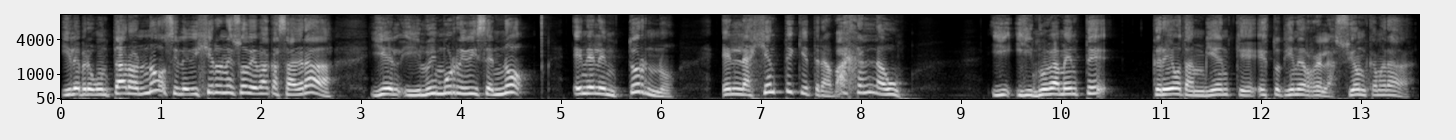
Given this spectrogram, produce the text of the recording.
Y le preguntaron, no, si le dijeron eso de vaca sagrada. Y, él, y Luis Murray dice, no, en el entorno, en la gente que trabaja en la U. Y, nuevamente creo también que esto tiene relación, camarada.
